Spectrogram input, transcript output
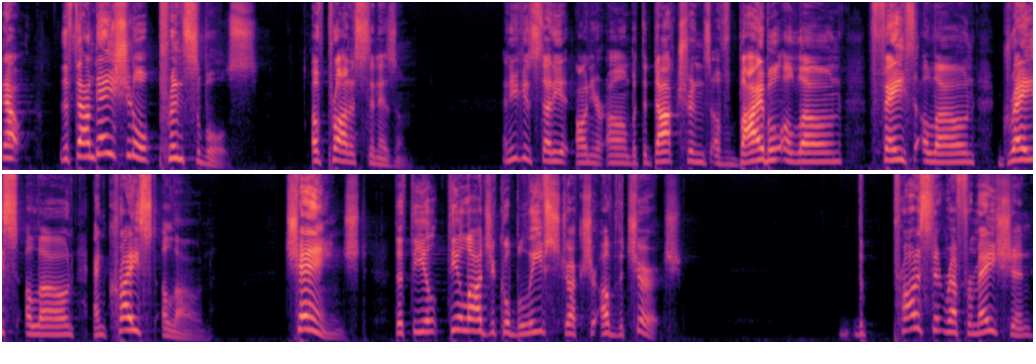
Now, the foundational principles of Protestantism, and you can study it on your own, but the doctrines of Bible alone, faith alone, grace alone, and Christ alone changed the, the- theological belief structure of the church the Protestant Reformation,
